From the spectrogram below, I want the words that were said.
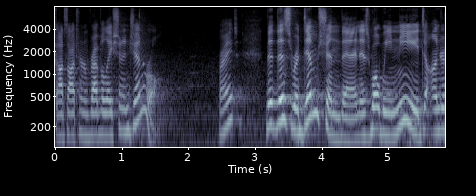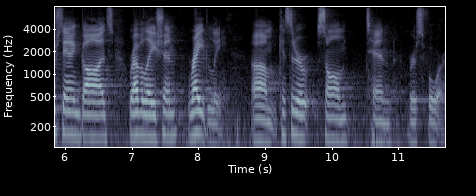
God's doctrine of revelation in general, right? That this redemption then is what we need to understand God's revelation rightly. Um, consider Psalm 10, verse 4.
